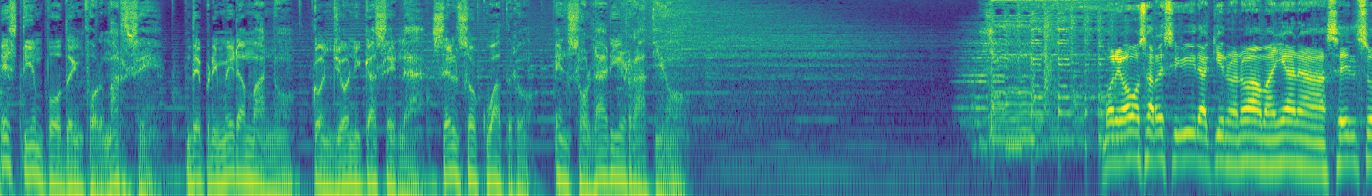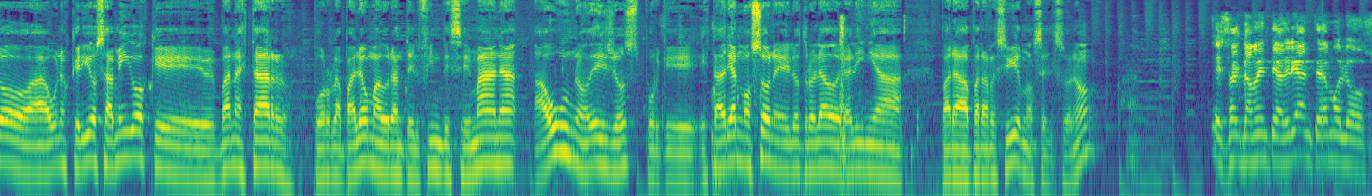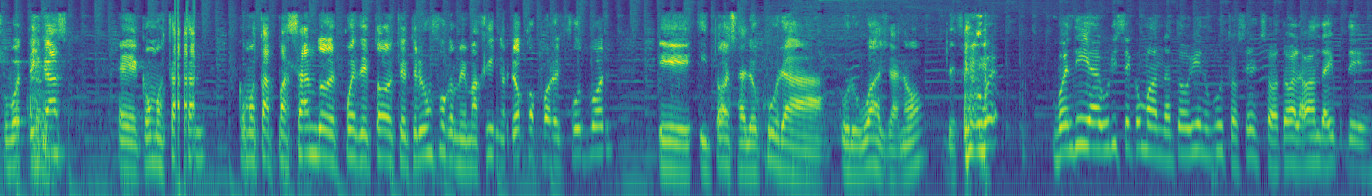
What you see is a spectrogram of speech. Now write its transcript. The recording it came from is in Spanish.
Es tiempo de informarse. De primera mano, con Johnny Casela, Celso Cuadro, en Solar y Radio. Bueno, y vamos a recibir aquí en una nueva mañana, Celso, a unos queridos amigos que van a estar por La Paloma durante el fin de semana. A uno de ellos, porque está Adrián Mozone del otro lado de la línea para, para recibirnos, Celso, ¿no? Exactamente, Adrián, te damos los buenas. Eh, ¿Cómo están? ¿Cómo estás pasando después de todo este triunfo que me imagino, locos por el fútbol y, y toda esa locura uruguaya, ¿no? De Buen, buen día, Ulises, ¿cómo andan? ¿Todo bien? Un gusto, Celso, a toda la banda ahí de,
